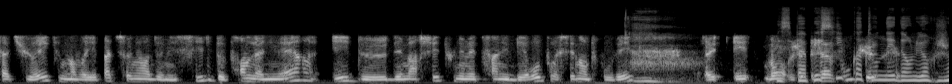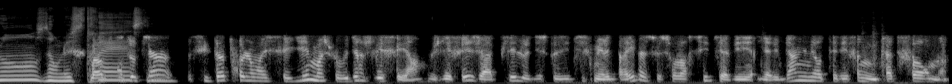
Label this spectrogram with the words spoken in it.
saturés, qu'ils n'envoyaient pas de soignants à domicile, de prendre l'annuaire et de démarcher tous les médecins libéraux pour essayer d'en trouver. Ah. Et bon, c'est pas possible quand on est dans l'urgence, dans le stress. En tout cas, si d'autres l'ont essayé, moi je peux vous dire, je l'ai fait. Hein. Je l'ai fait. J'ai appelé le dispositif Mairie de Paris parce que sur leur site, il y avait, il y avait bien un numéro de téléphone, une plateforme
